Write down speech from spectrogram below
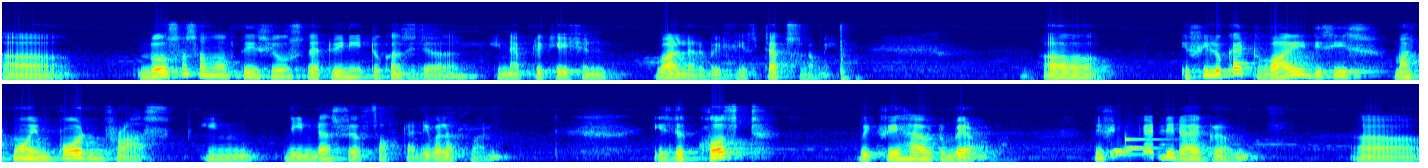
Uh, those are some of the issues that we need to consider in application vulnerabilities taxonomy. Uh, if you look at why this is much more important for us in the industry of software development is the cost which we have to bear. If you look at the diagram uh,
